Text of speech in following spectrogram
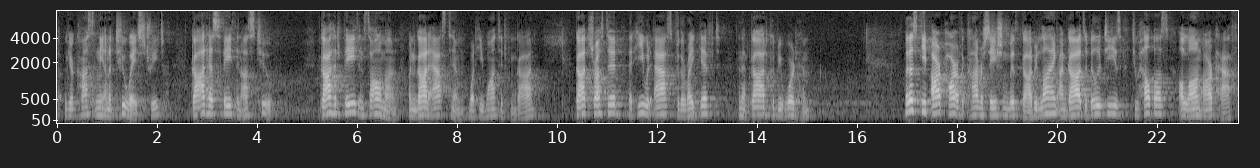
that we are constantly on a two way street. God has faith in us too. God had faith in Solomon when God asked him what he wanted from God. God trusted that he would ask for the right gift and that God could reward him. Let us keep our part of the conversation with God, relying on God's abilities to help us along our path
